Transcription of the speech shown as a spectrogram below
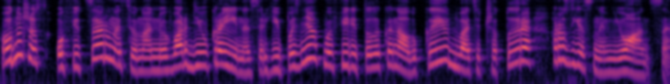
Водночас офіцер Національної гвардії України Сергій Позняк в ефірі телеканалу Київ 24 роз'яснив нюанси.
